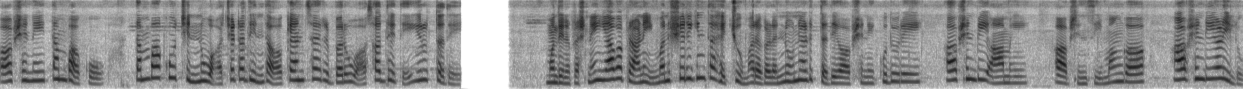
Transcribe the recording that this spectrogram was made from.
ಆಪ್ಷನ್ ಎ, ತಂಬಾಕು. ತಂಬಾಕು ಚಿನ್ನುವ ಚಟದಿಂದ ಕ್ಯಾನ್ಸರ್ ಬರುವ ಸಾಧ್ಯತೆ ಇರುತ್ತದೆ. ಮುಂದಿನ ಪ್ರಶ್ನೆ, ಯಾವ ಪ್ರಾಣಿ ಮನುಷ್ಯರಿಗಿಂತ ಹೆಚ್ಚು ಮರಗಳನ್ನು ನೆಡುತ್ತದೆ? ಆಪ್ಷನ್ ಎ, ಕುದುರೆ, ಆಪ್ಷನ್ ಬಿ, ಆಮೆ ಆಪ್ಷನ್ ಸಿ ಮಂಗ, ಆಪ್ಷನ್ ಡಿ ಅಳಿಲು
